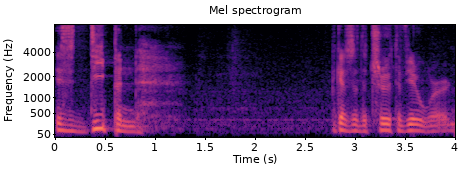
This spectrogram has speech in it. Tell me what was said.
is deepened because of the truth of your word.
